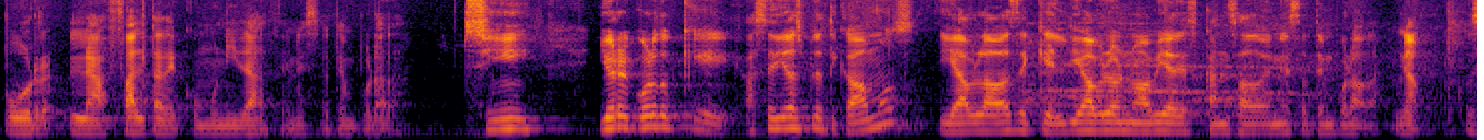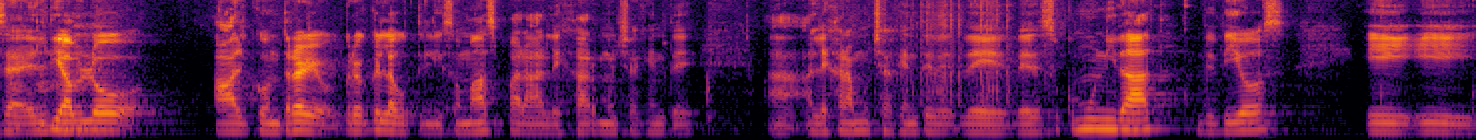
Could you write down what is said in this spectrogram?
por la falta de comunidad en esta temporada. Sí, yo recuerdo que hace días platicábamos y hablabas de que el diablo no había descansado en esta temporada. No. O sea, el diablo, al contrario, creo que la utilizó más para alejar mucha gente, a- alejar a mucha gente de, de- de su comunidad, de Dios. Y, y-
